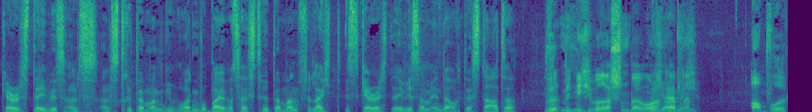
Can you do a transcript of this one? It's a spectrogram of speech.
Gareth Davis als, als dritter Mann geworden. Wobei, was heißt dritter Mann? Vielleicht ist Gareth Davis am Ende auch der Starter. Würde mich nicht überraschen bei Warren Gatland. Obwohl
